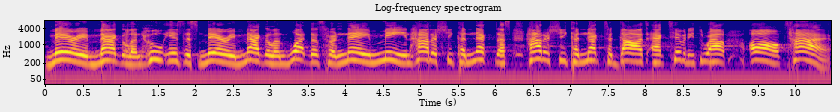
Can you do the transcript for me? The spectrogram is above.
Mary Magdalene. Who is this Mary Magdalene? What does her name mean? How does she connect us? How does she connect to God's activity throughout all time?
